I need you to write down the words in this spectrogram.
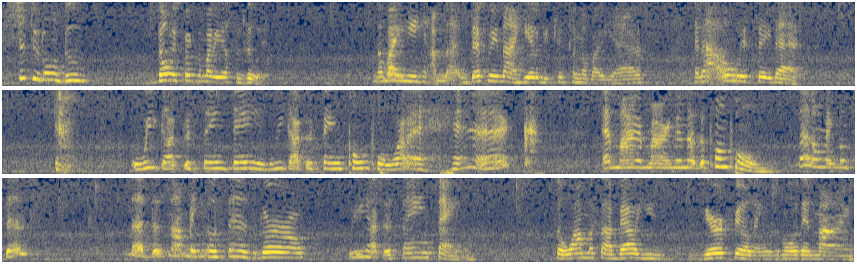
shit you don't do. Don't expect nobody else to do it. Nobody, I'm not definitely not here to be kissing nobody's ass. And I always say that. we got the same thing. We got the same pom pom. Why the heck am I admiring another pom pom? That don't make no sense. That does not make no sense, girl. We got the same thing. So why must I value your feelings more than mine?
